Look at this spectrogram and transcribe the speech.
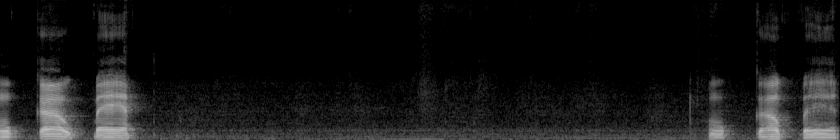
หกเก้าแปดหกเก้าแปด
